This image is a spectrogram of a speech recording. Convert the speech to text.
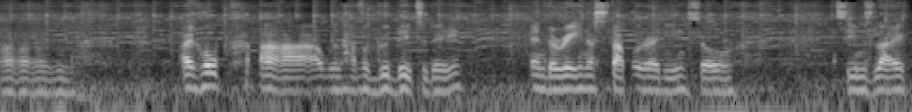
um, I hope uh, we'll have a good day today. And the rain has stopped already. So it seems like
